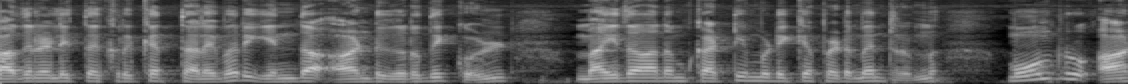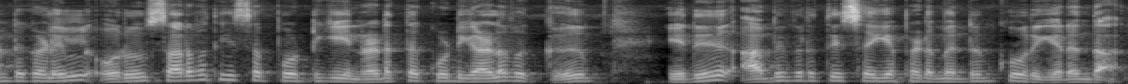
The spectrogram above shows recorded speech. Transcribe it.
பதிலளித்த கிரிக்கெட் தலைவர் இந்த ஆண்டு இறுதிக்குள் மைதானம் கட்டி முடிக்கப்படும் என்றும் மூன்று ஆண்டுகளில் ஒரு சர்வதேச போட்டியை நடத்தக்கூடிய அளவுக்கு இது அபிவிருத்தி செய்யப்படும் என்றும் கூறியிருந்தார்.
